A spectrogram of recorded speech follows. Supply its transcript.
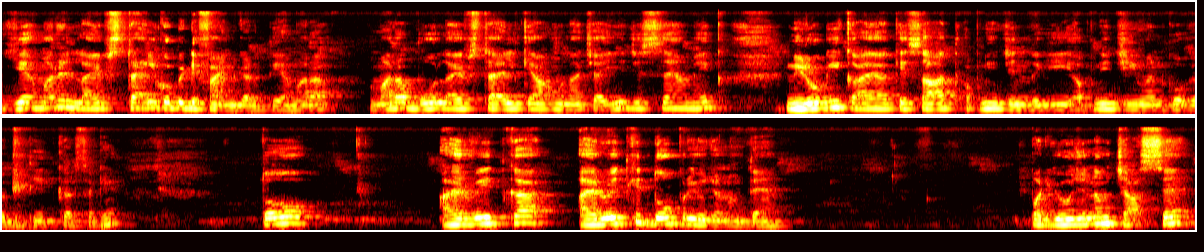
ये हमारे लाइफस्टाइल को भी डिफाइन करती है। हमारा हमारा वो लाइफस्टाइल क्या होना चाहिए जिससे हम एक निरोगी काया के साथ अपनी ज़िंदगी, अपनी जीवन को व्यतीत कर सकें। तो आयुर्वेद का, आयुर्वेद के दो प्रयोजन होते हैं। प्रयोजनम चास्य,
